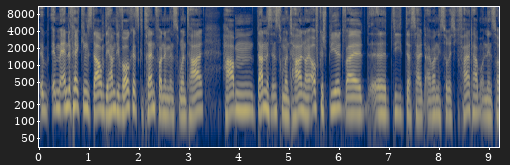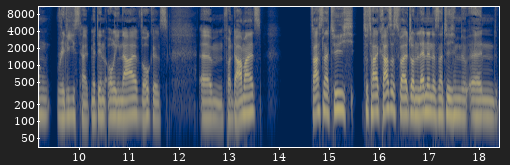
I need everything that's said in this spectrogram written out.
im Endeffekt ging es darum, die haben die Vocals getrennt von dem Instrumental, haben dann das Instrumental neu aufgespielt, weil äh, die das halt einfach nicht so richtig gefeiert haben und den Song released halt mit den Original-Vocals ähm, von damals. Was natürlich total krass ist, weil John Lennon ist natürlich in, in,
